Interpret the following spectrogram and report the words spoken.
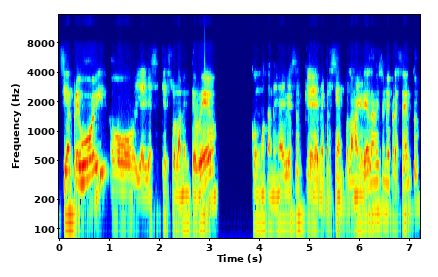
siempre voy o, y hay veces que solamente veo, como también hay veces que me presento. La mayoría de las veces me presento,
